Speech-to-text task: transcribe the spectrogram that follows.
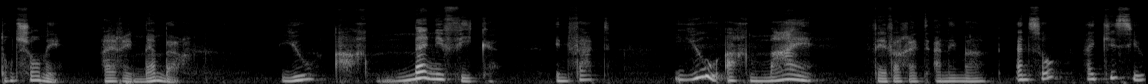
Don't show me. I remember. You are magnifique. In fact, you are my favorite animal. And so I kiss you.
